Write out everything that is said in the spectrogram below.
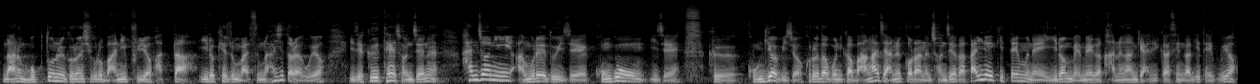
나는 목돈을 그런 식으로 많이 불려봤다 이렇게 좀 말씀을 하시더라고요. 이제 그 대전제는 한전이 아무래도 이제 공공 이제 그 공기업이죠. 그러다 보니까 망하지 않을 거라는 전제가 깔려 있기 때문에 이런 매매가 가능한 게 아닐까 생각이 되고요.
